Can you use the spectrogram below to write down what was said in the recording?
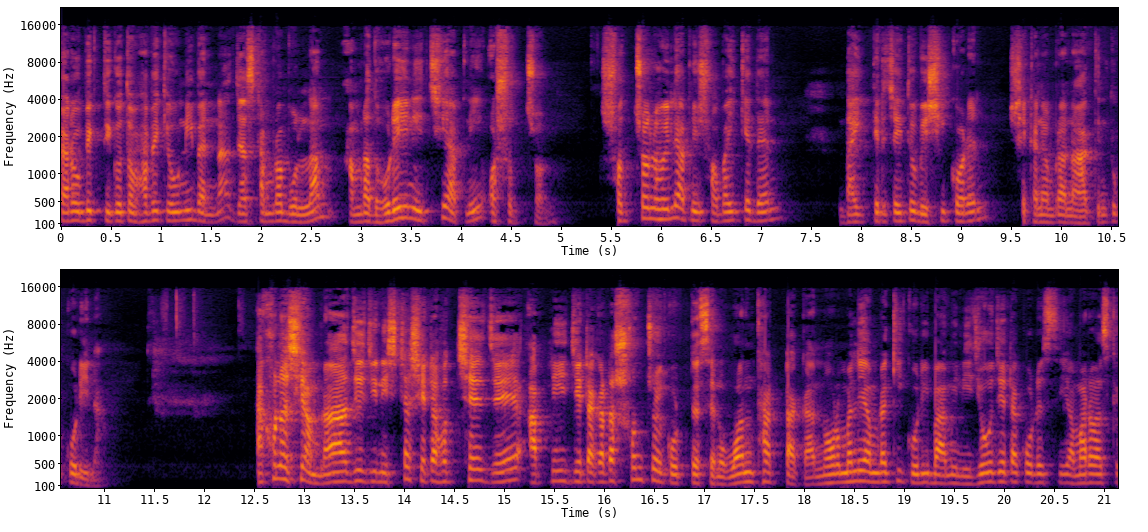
কারও ব্যক্তিগতভাবে কেউ নিবেন না জাস্ট আমরা বললাম, আমরা ধরেই নিচ্ছি আপনি অসচ্ছল। সচ্ছল হইলে আপনি সবাইকে দেন, দায়িত্বের চাইতেও বেশি করেন, সেখানে আমরা না কিন্তু করি না। এখন আসি আমরা যে জিনিসটা, সেটা হচ্ছে যে আপনি যে টাকাটা সঞ্চয় করতেছেন ওয়ান থার্ড টাকা নর্মালি আমরা কি করি বা আমি নিজেও যেটা করেছি, আমারও আজকে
